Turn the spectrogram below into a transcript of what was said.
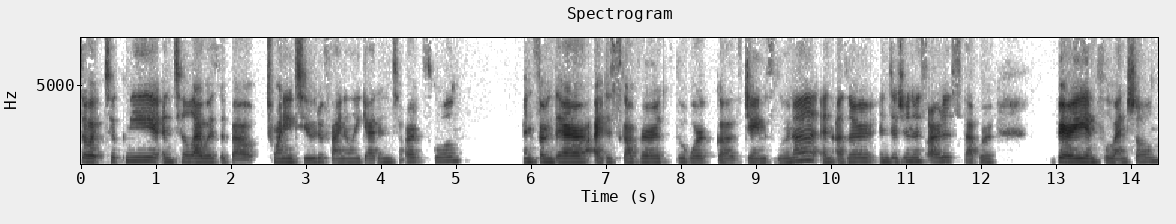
So it took me until I was about 22 to finally get into art school. And from there, I discovered the work of James Luna and other Indigenous artists that were very influential.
